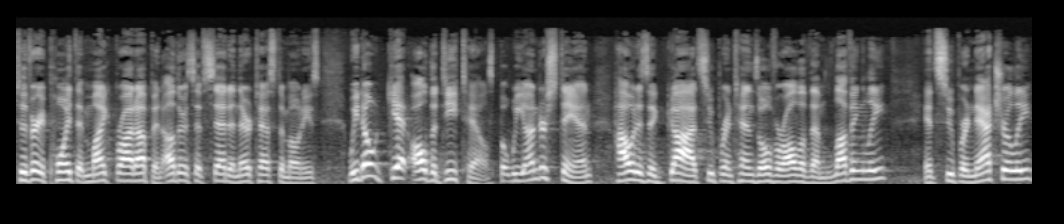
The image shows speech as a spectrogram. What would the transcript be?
To the very point that Mike brought up and others have said in their testimonies, we don't get all the details, but we understand how it is that God superintends over all of them lovingly and supernaturally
